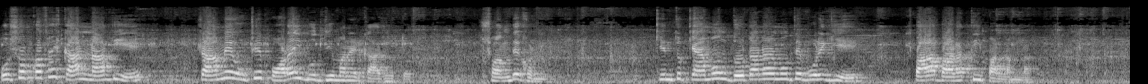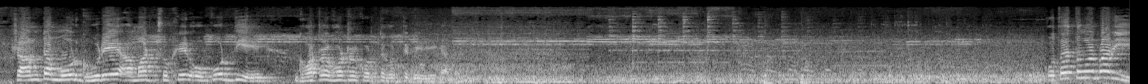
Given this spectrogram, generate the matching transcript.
ওসব কথায় কান না দিয়ে ট্রামে উঠে পড়াই বুদ্ধিমানের কাজ হতো। সন্দেহ নেই। কিন্তু কেমন দোটানার মধ্যে পড়ে গিয়ে পা বাড়াতেই পারলাম না। ট্রামটা মোড় ঘুরে আমার চোখের ওপর দিয়ে ঘটর ঘটর করতে করতে বেরিয়ে গেল। কোথায় তোমার বাড়ি?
